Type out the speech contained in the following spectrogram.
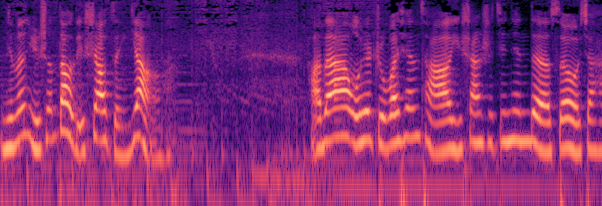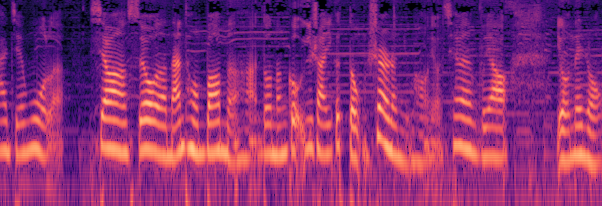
你们女生到底是要怎样？好的，我是主播仙草，以上是今天的所有笑话节目了。希望所有的男同胞们哈都能够遇上一个懂事儿的女朋友，千万不要有那种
